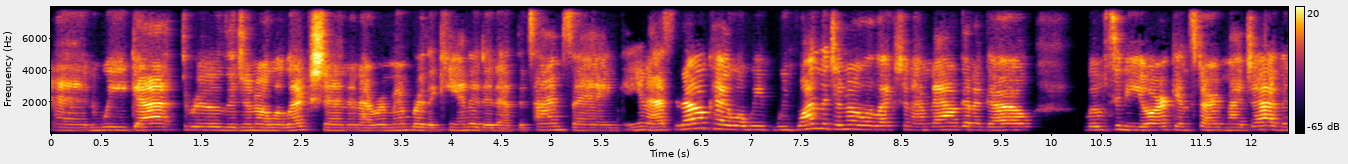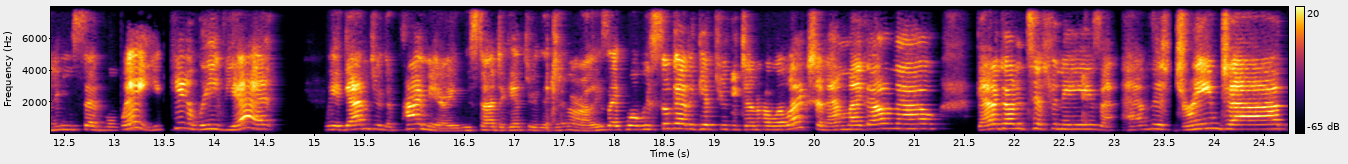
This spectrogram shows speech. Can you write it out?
and we got through the general election and i remember the candidate at the time saying you know i said okay well we we won the general election. I'm now to go move to new york and start my job. And he said well wait you can't leave yet. We had gotten through the primary. We started to get through the general. He's like well we still got to get through the general election. I'm like oh no. Gotta go to tiffany's. I have this dream job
